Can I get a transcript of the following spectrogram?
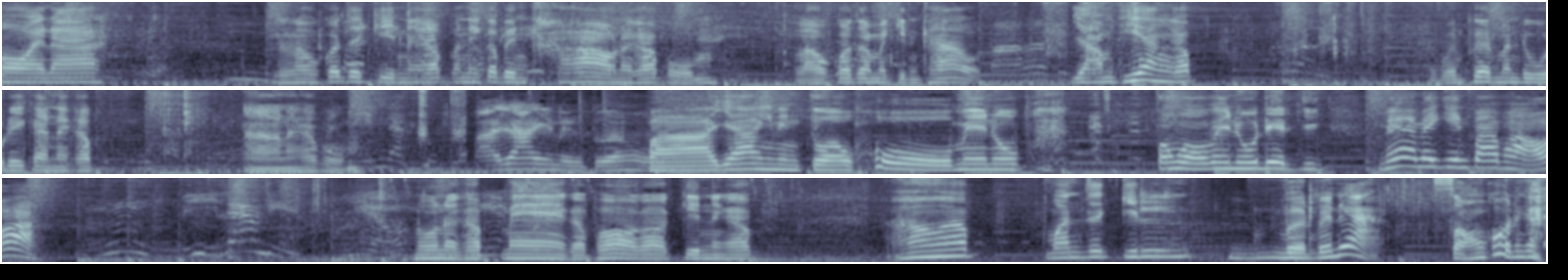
งอยนะ เราก็จะกินนะครับ อันนี้ก็เป็นข้าวนะครับ ผม เราก็จะมากินข้าว ยามเที่ยงครับเดี๋ยวเพื่อนๆมันดูด้วยกันนะครับ อ่านะครับ ผมปลาย่างอีกหนึ่งตัวครับผมปลาย่างอีกหนึ่งตัวโอ้โหเมนู ต้องบอกว่าเมนูเด็ดจริงแม่ไม่กินปลาเผาอะอืมดีแล้วเนี่ยเหนียวนู่นนะครับ แม่กับพ่อก็กินนะครับ เอาครับ มันจะกินเบิดไปเนี่ยสองคนกัน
